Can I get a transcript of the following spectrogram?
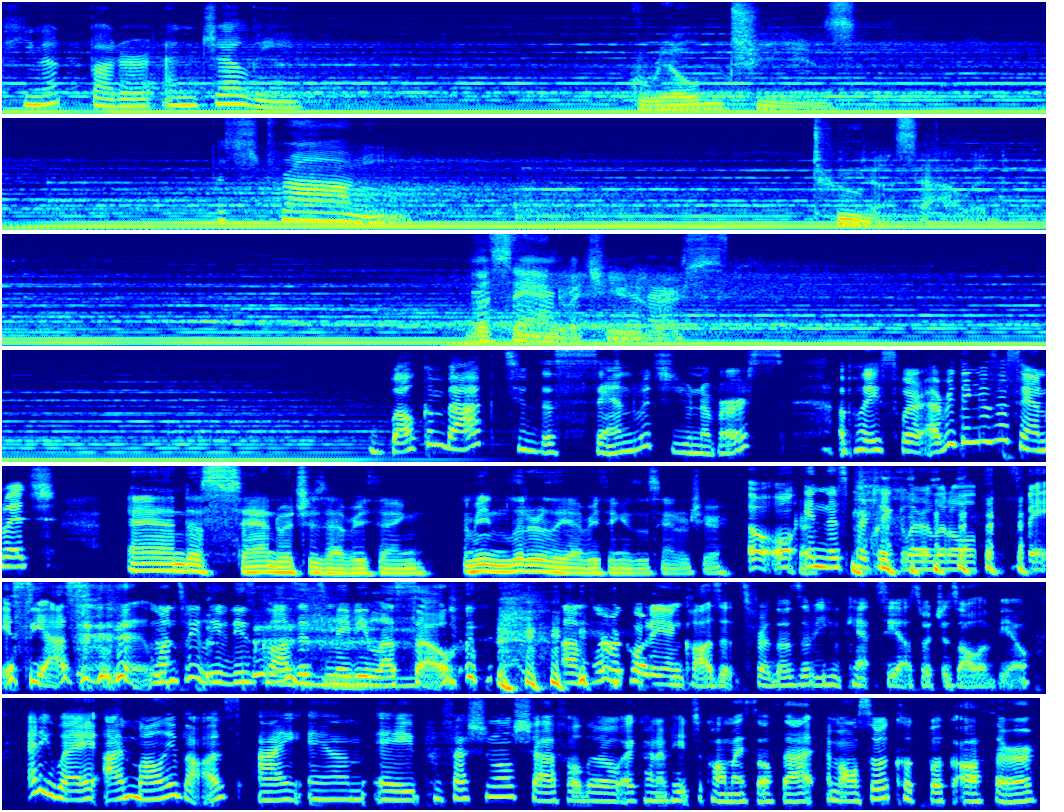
Peanut butter and jelly, grilled cheese, pastrami, tuna salad. The, Sandwich Universe. Welcome back to the Sandwich Universe, a place where everything is a sandwich. And a sandwich is everything. I mean, literally everything is a sandwich here. Oh, oh okay. in this particular little space, yes. Once we leave these closets, maybe less so. um, we're recording in closets for those of you who can't see us, which is all of you. Anyway, I'm Molly Baz. I am a professional chef, although I kind of hate to call myself that. I'm also a cookbook author.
